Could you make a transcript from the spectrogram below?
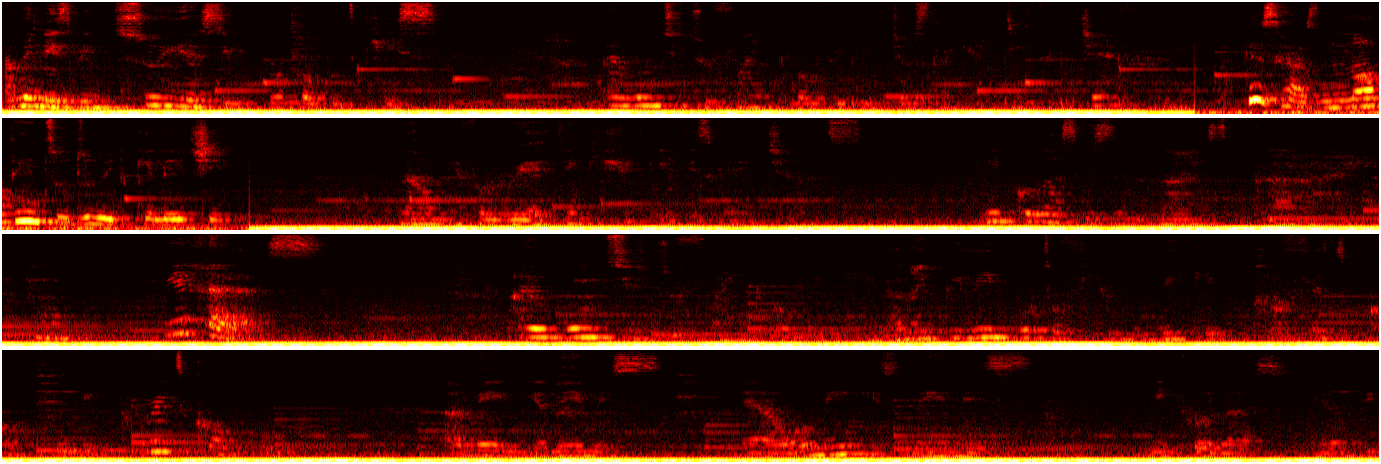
I mean, it's been two years you broke up with Casey. I want you to find love again just like I did with Jeffrey. This has nothing to do with Kelechi. Naomi, for real, I think you should give this guy a chance. Nicholas is a nice guy. Yes. I want you to believe both of you will make a perfect couple, a great couple. I mean, your name is Naomi, his name is Nicholas. You know, the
